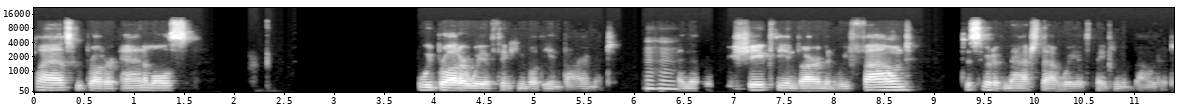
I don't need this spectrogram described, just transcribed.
plants, we brought our animals, we brought our way of thinking about the environment. Mm-hmm. And then we shaped the environment we found to sort of match that way of thinking about it.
